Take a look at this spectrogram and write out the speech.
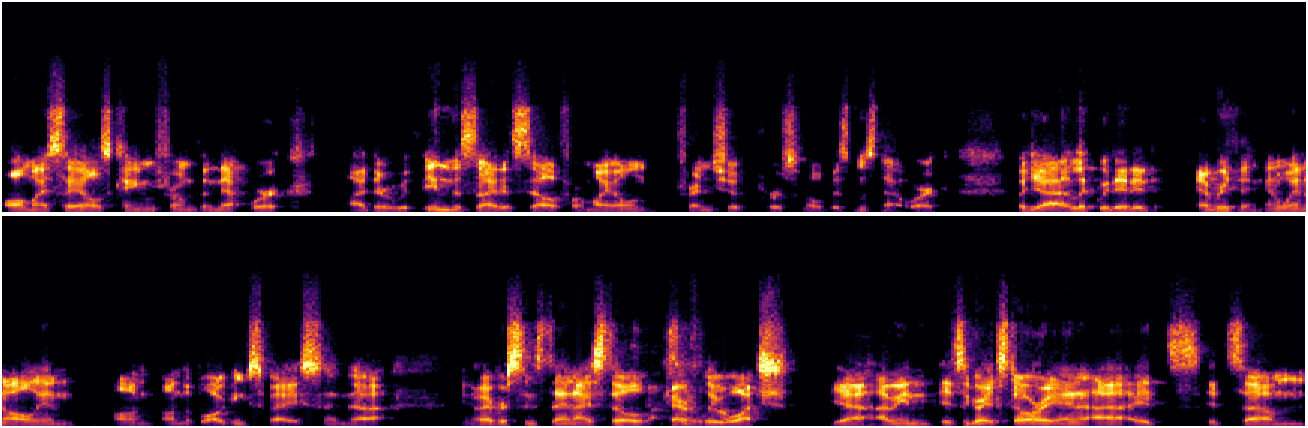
all my sales came from the network, either within the site itself or my own friendship, personal business network. But yeah, I liquidated everything and went all in on on the blogging space. And uh, you know, ever since then, I still That's carefully so well. watch. Yeah, I mean, it's a great story, and uh, it's it's um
